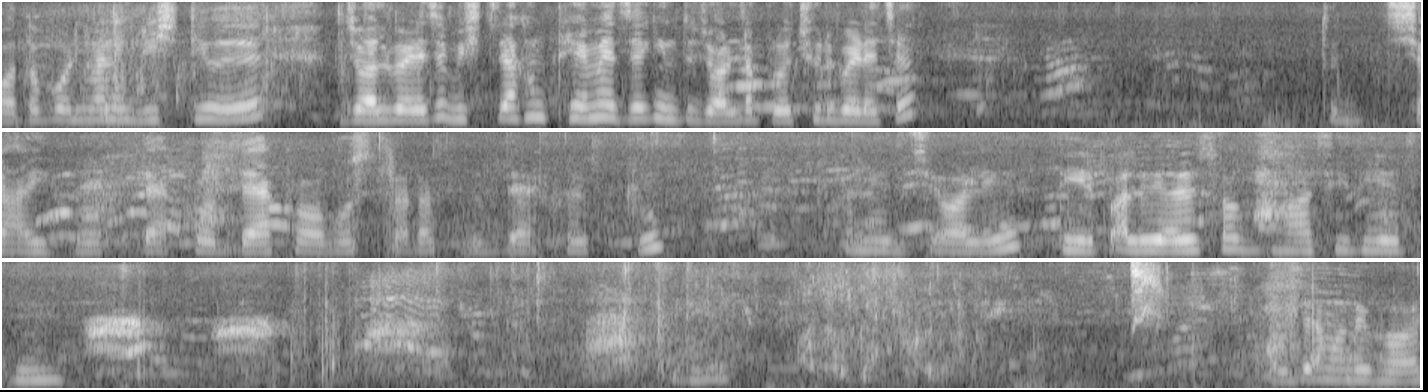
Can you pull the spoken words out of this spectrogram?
কত পরিমাণে বৃষ্টি হয়ে জল বেড়েছে। বৃষ্টি এখন থেমেছে, কিন্তু জলটা প্রচুর বেড়েছে। তো যাই হোক, দেখো দেখো অবস্থাটা শুধু দেখো একটু। মানে জলে তিরপাল উয়ারে সব ভাসি দিয়েছে। যে আমাদের ঘর।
